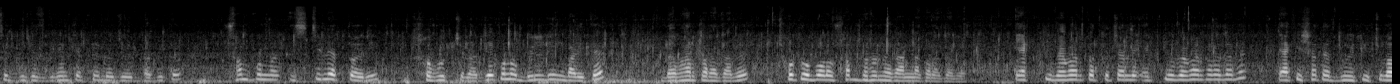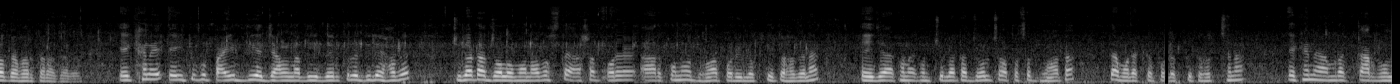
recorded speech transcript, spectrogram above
সিদ্দিকিস গ্রিন টেকনোলজি উদ্ভাবিত সম্পূর্ণ স্টিলের তৈরি সবুজ চুলা। যে কোনো বিল্ডিং বাড়িতে ব্যবহার করা যাবে, ছোট, বড় সব ধরনের রান্না করা যাবে। একটি ব্যবহার করতে চাইলে একটিও ব্যবহার করা যাবে, একই সাথে দুইটি চুলাও ব্যবহার করা যাবে। এখানে এইটুকু পাইপ দিয়ে জালনা দিয়ে বের করে দিলে হবে। চুলাটা জলমন অবস্থায় আসার পরে আর কোনো ধোঁয়া পরিলক্ষিত হবে না। এই যে এখন এখন চুলাটা জ্বলছে, অথচ ধোঁয়াটা তেমন একটা পরিলক্ষিত হচ্ছে না। এখানে আমরা কার্বন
